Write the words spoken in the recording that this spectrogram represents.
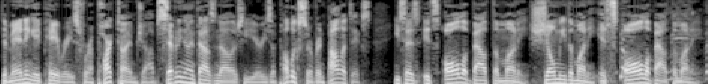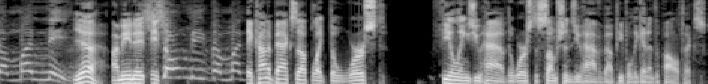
demanding a pay raise for a part-time job, $79,000 a year. He's a public servant, politics. He says, it's all about the money. Show me the money. It's all about the money. the money. Yeah. I mean, it, it, it kind of backs up like the worst feelings you have, the worst assumptions you have about people to get into politics.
